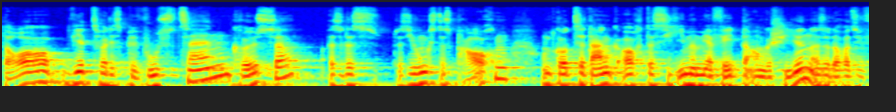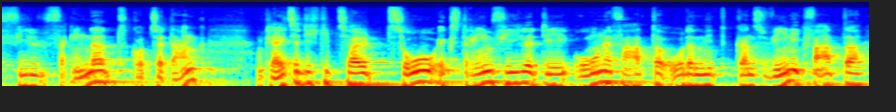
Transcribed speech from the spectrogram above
Da wird zwar das Bewusstsein größer, also dass, dass Jungs das brauchen und Gott sei Dank auch, dass sich immer mehr Väter engagieren. Also da hat sich viel verändert, Gott sei Dank. Und gleichzeitig gibt es halt so extrem viele, die ohne Vater oder mit ganz wenig Vater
